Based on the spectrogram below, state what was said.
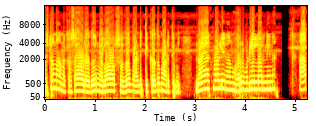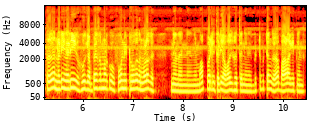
ಅಷ್ಟೇ ನಾನು ಕಸ ಹೊಡೋದು ನೆಲ ಒರೆಸೋದು, ಬಾಂಡಿ ತಿಕ್ಕೋದು ಮಾಡ್ತೀನಿ. ನಾ ಯಾಕೆ ಮಾಡಲಿ? ನಾನು ಹೊರಗೆ ಬಿಡ್ಲಿಲ್ಲಾರ ನೀನು. ಆತ, ನಡಿ ನಡಿ, ಹೋಗಿ ಅಭ್ಯಾಸ ಮಾಡ್ಕೋ ಫೋನ್ ಇಟ್ಟು ಹೋಗೋದು ಒಳಗೆ. ನೀನು ನಿಮ್ಮಪ್ಪ ಬರ್ಲಿ ತಡಿ, ಅವಾಗ ಹೇಳ್ತೇನೆ ಬಿಟ್ಟು ಬಿಟ್ಟಂಗೆ ಭಾಳ ಆಗೈತೆ ನಿಂದು.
